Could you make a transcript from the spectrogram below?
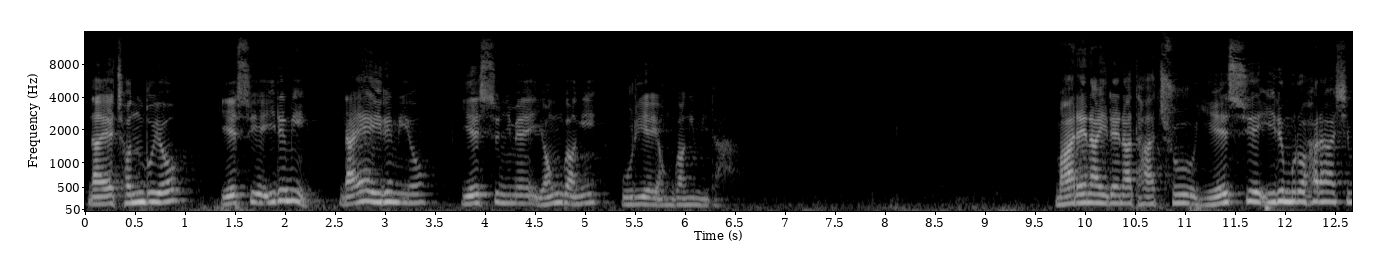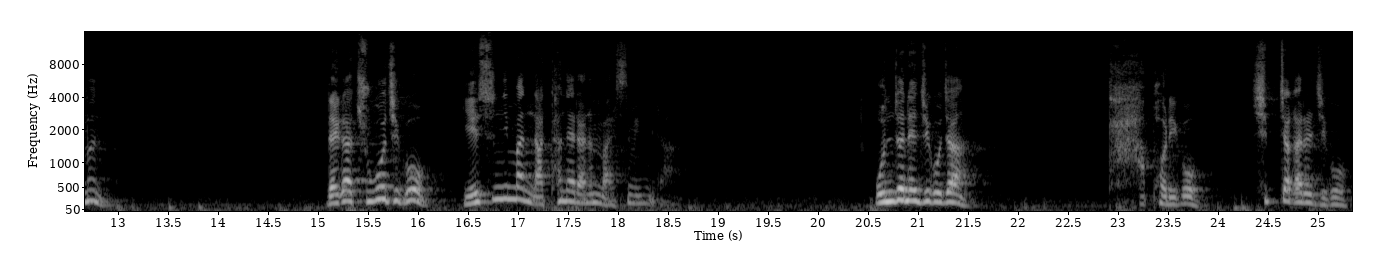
나의 전부요. 예수의 이름이 나의 이름이요. 예수님의 영광이 우리의 영광입니다. 말에나 이래나 다 주 예수의 이름으로 하라 하심은 내가 죽어지고 예수님만 나타내라는 말씀입니다. 온전해지고자 다 버리고 십자가를 지고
